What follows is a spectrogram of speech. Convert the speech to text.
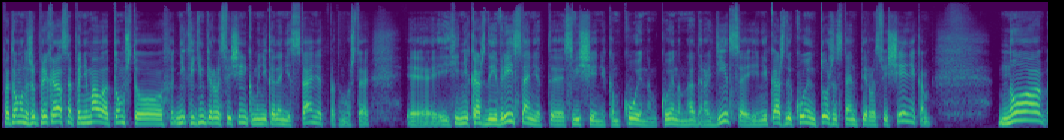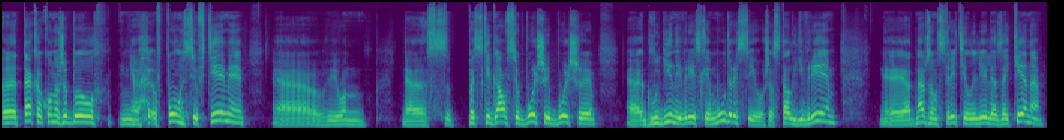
Потом он уже прекрасно понимал о том, что никаким первосвященником он никогда не станет, потому что э, и не каждый еврей станет э, священником, коином. Коином надо родиться, и не каждый коин тоже станет первосвященником. Но э, так как он уже был э, полностью в теме, э, и он э, с, постигал все больше и больше э, глубин еврейской мудрости, и уже стал евреем, э, однажды он встретил Илеля Закена –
